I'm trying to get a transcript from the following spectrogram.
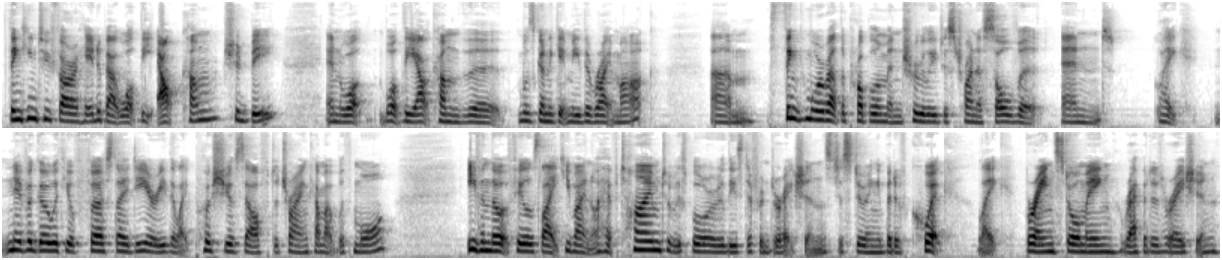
thinking too far ahead about what the outcome should be and what what the outcome the was going to get me the right mark. Um, think more about the problem and truly just trying to solve it and like never go with your first idea either like push yourself to try and come up with more even though it feels like you might not have time to explore all these different directions, just doing a bit of quick, like brainstorming, rapid iteration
